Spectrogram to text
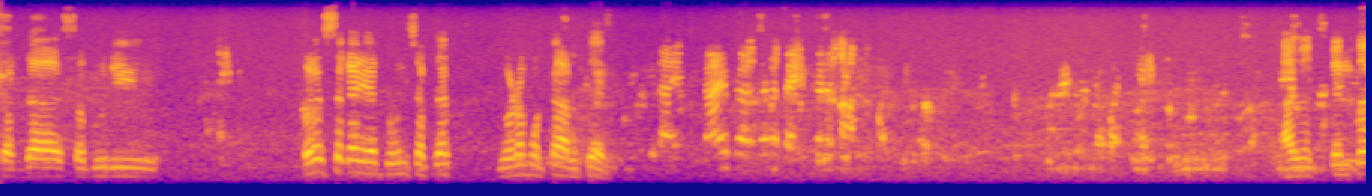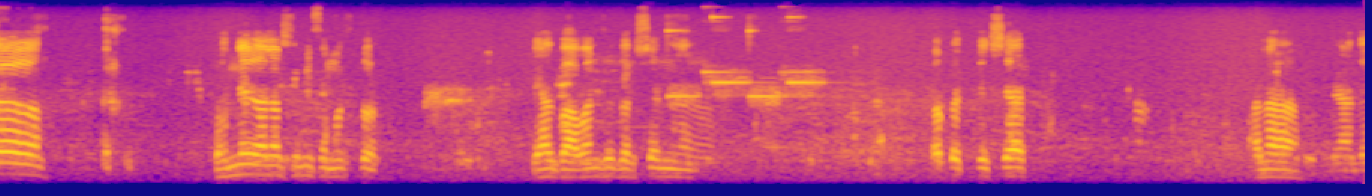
शब्दा सबुरी बरंचसं काही या दोन शब्दात एवढा मोठा अर्थ आहे. आज अत्यंत धन्य झालं असं मी समजतो. या बाबांचं दर्शन अप्रत्यक्षात मला मिळालं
